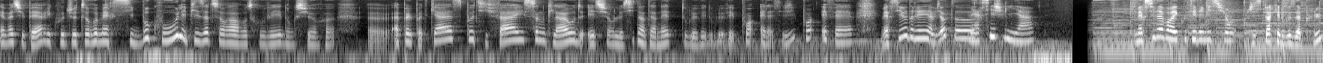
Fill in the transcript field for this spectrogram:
Eh ben super, écoute, je te remercie beaucoup. L'épisode sera retrouvé donc sur euh, euh, Apple Podcast, Spotify, SoundCloud et sur le site internet www.lacj.fr. Merci Audrey, à bientôt. Merci Julia. Merci d'avoir écouté l'émission. J'espère qu'elle vous a plu.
